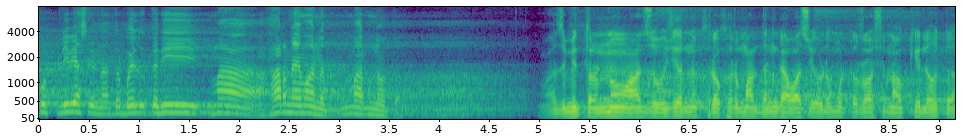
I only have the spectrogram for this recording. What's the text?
कुठली बी असली ना तर बैल कधी मा हार नाही मानत मार नव्हता. आज मित्रांनो आज ओझरनं खरोखर मालदान गावाचं एवढं मोठं रोशन नाव केलं होतं.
